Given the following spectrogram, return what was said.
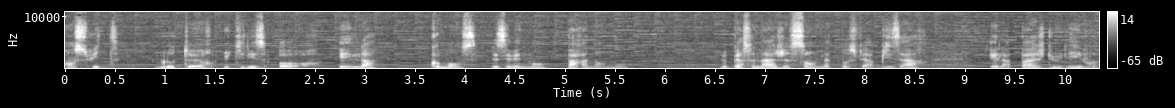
Ensuite, l'auteur utilise OR et là commencent les événements paranormaux. Le personnage sent une atmosphère bizarre et la page du livre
